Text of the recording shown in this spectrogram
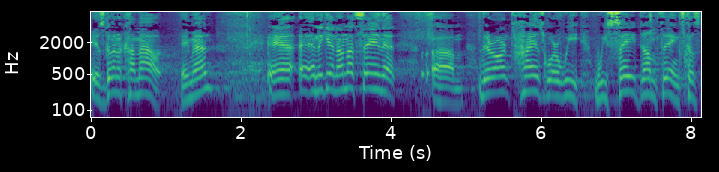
is going to come out. Amen? And, and again, I'm not saying that um, there aren't times where we, we say dumb things, because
